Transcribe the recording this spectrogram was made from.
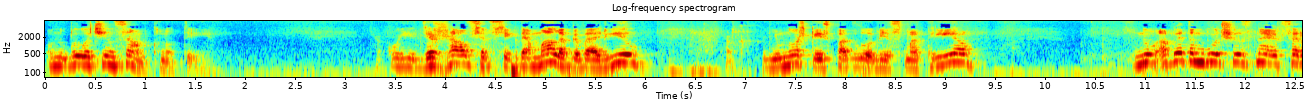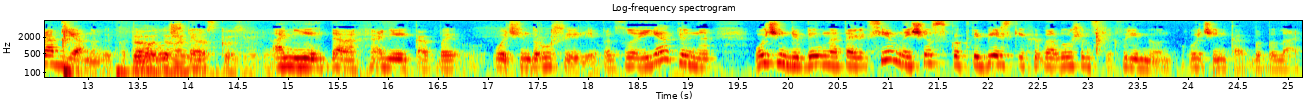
он был очень замкнутый. Такой держался всегда, мало говорил, так, немножко из-под лобья смотрел. Ну, об этом больше знают Соробьяновы, Да, потому да, что они рассказывали. они, да, они как бы очень дружили. Вот Зоя Яковлевна очень любила Наталью Алексеевну еще с коктебельских и воложенских времен. Очень как бы была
